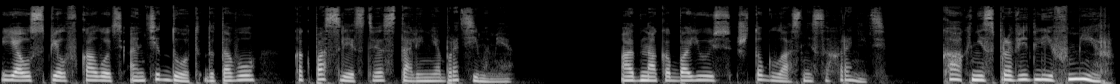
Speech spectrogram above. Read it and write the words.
я успел вколоть антидот до того, как последствия стали необратимыми. Однако боюсь, что глаз не сохранить. Как несправедлив мир!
